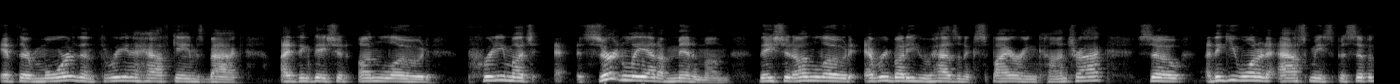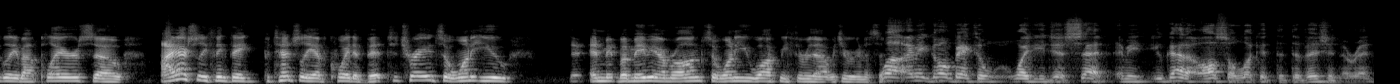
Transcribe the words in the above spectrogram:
if they're more than three and a half games back, I think they should unload pretty much eh, certainly at a minimum they should unload everybody who has an expiring contract so i think you wanted to ask me specifically about players so i actually think they potentially have quite a bit to trade so why don't you and but maybe i'm wrong so why don't you walk me through that what you were going to say Well, I mean, going back to what you just said, I mean, you got to also look at the division they're in.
